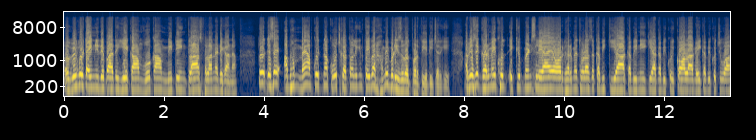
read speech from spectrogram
बिल्कुल टाइम नहीं दे पाते ये काम, वो काम मीटिंग क्लास फलाना ठिकाना। तो जैसे अब हम, मैं आपको इतना कोच करता हूँ, लेकिन कई बार हमें बड़ी ज़रूरत पड़ती है टीचर की। अब जैसे घर में खुद इक्विपमेंट्स ले आए और घर में थोड़ा सा कभी किया, कभी नहीं किया, कभी कोई कॉल आ गई, कभी कुछ हुआ।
